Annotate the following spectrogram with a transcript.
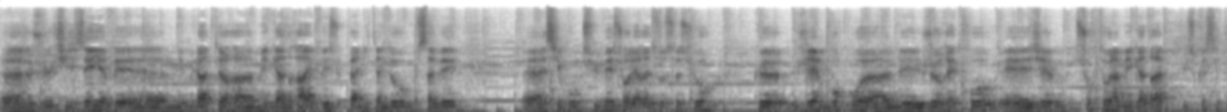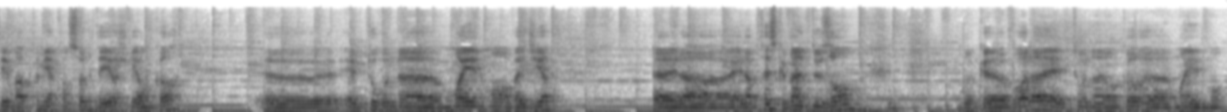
je l'utilisais, il y avait l'émulateur Mega Drive et Super Nintendo. Vous savez, si vous me suivez sur les réseaux sociaux, que j'aime beaucoup euh, les jeux rétro et j'aime surtout la Mega Drive puisque c'était ma première console. D'ailleurs, je l'ai encore. Euh, elle tourne moyennement, on va dire. Elle a, presque 22 ans. Donc voilà, elle tourne encore moyennement.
